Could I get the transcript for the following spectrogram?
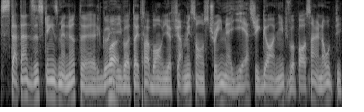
Si tu attends 10-15 minutes, euh, le gars, Ouais. il va peut-être faire bon, il a fermé son stream, mais yes, j'ai gagné, puis il va passer à un autre. Puis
